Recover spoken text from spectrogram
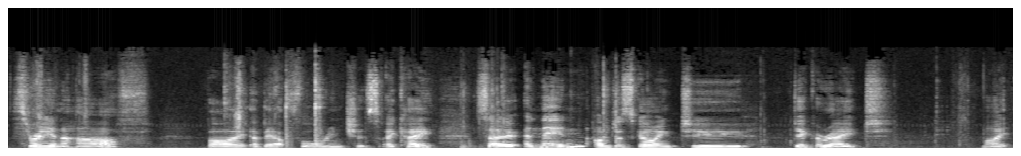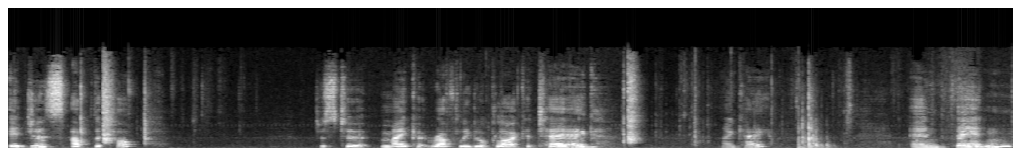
three and a half by about four inches okay? So and then I'm just going to decorate my edges up the top just to make it roughly look like a tag okay? And then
